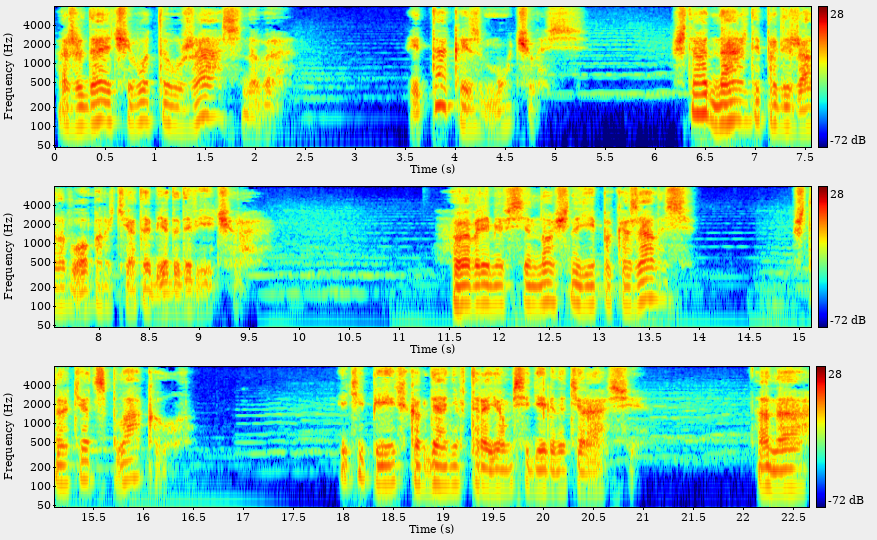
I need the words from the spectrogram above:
ожидая чего-то ужасного, и так измучилась, что однажды пролежала в обмороке от обеда до вечера. Во время всеночной ей показалось, что отец плакал, и теперь, когда они втроем сидели на террасе, она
